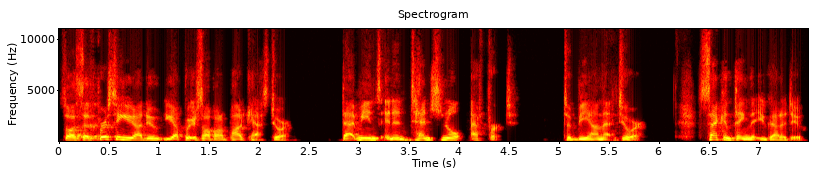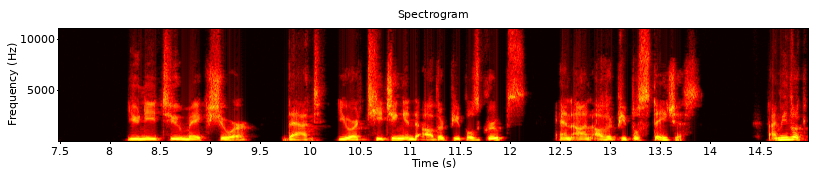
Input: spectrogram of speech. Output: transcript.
So I said, first thing you got to do, you got to put yourself on a podcast tour. That means an intentional effort to be on that tour. Second thing that you got to do, you need to make sure that you are teaching into other people's groups and on other people's stages. I mean, look,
